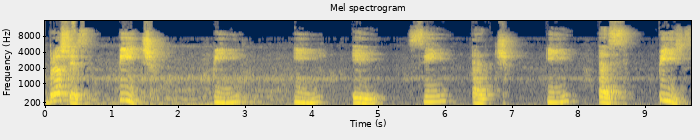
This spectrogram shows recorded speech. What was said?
Brushes. Peach. P E A C H E S. Peace.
